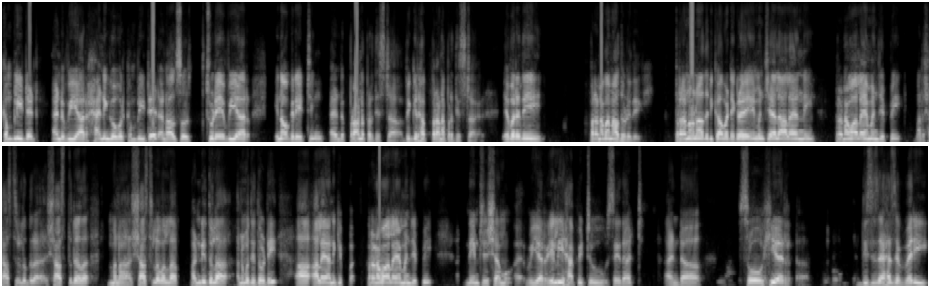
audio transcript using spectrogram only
completed and we are handing over completed and also today we are inaugurating and ప్రాణప్రతిష్ట విగ్రహ ప్రాణప్రతిష్ట ఎవరిది? ప్రణవనాథుడిది. ప్రణవనాథుడి కాబట్టి ఎక్కడ ఏమని చేయాలి ఆలయాన్ని? ప్రణవాలయం అని చెప్పి మన శాస్త్రుల శాస్త్ర మన శాస్త్రుల వల్ల పండితుల అనుమతితోటి ఆ ఆలయానికి ప్రణవాలయం అని చెప్పి name Chesham. Uh, we are really happy to say that. And uh, so here, uh, this is has a very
